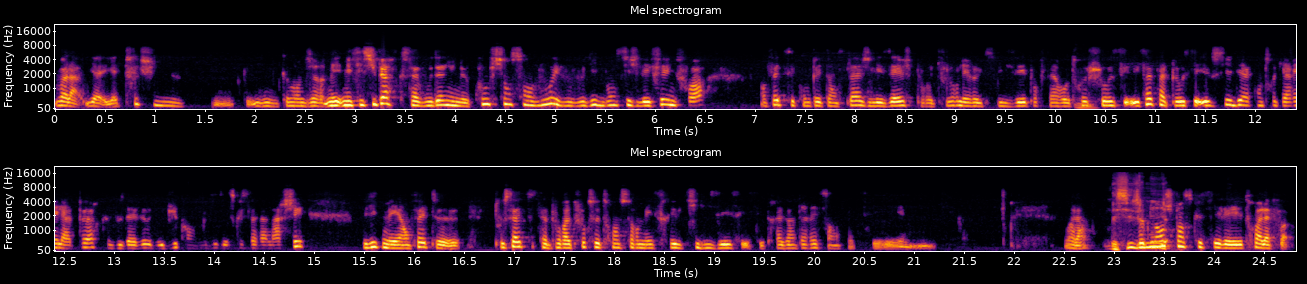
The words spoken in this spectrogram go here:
voilà, il y a, y a toute une comment dire, mais, mais c'est super parce que ça vous donne une confiance en vous et vous vous dites, bon, si je l'ai fait une fois, en fait, ces compétences-là, je les ai, je pourrais toujours les réutiliser pour faire autre mm. chose. Et ça, ça peut aussi, aussi aider à contrecarrer la peur que vous avez au début quand vous dites, est-ce que ça va marcher? Vous dites, mais en fait, euh, tout ça, ça pourra toujours se transformer, se réutiliser. C'est très intéressant. En fait. Voilà. Et si jamais... Non, je pense que c'est les trois à la fois.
